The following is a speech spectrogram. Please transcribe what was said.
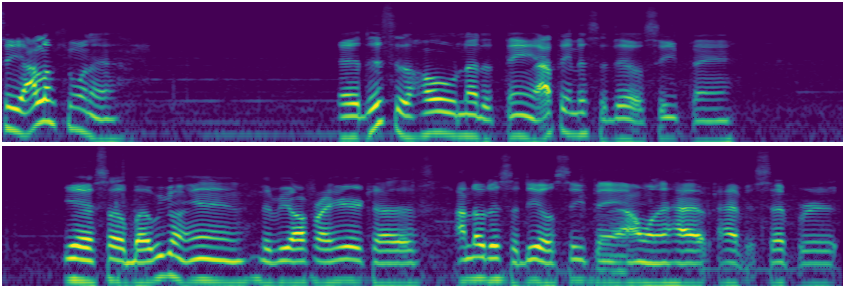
See, I look you wanna. Yeah, this is a whole nother thing. I think this is a DLC thing. Yeah, so but we're gonna end the video off right here because I know this is a DLC thing. I want to have have it separate.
